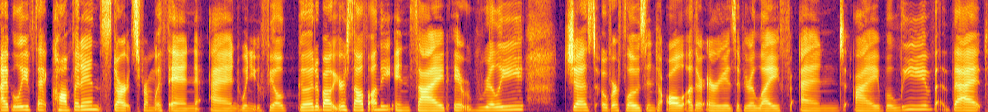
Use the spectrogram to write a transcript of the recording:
I believe that confidence starts from within. And when you feel good about yourself on the inside, it really just overflows into all other areas of your life. And I believe that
